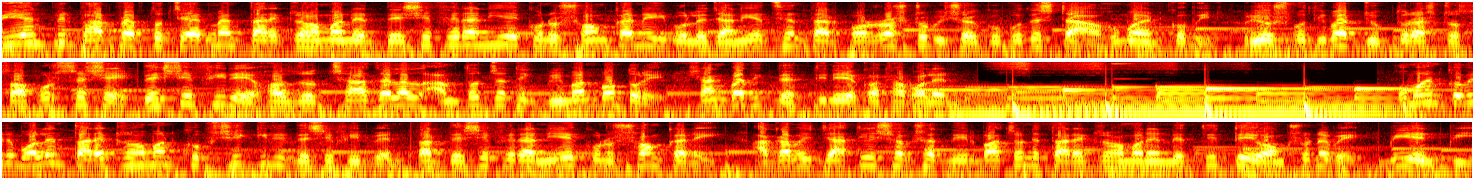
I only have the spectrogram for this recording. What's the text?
বিএনপির ভারপ্রাপ্ত চেয়ারম্যান তারেক রহমানের দেশে ফেরা নিয়ে কোনো শঙ্কা নেই বলে জানিয়েছেন তার পররাষ্ট্র বিষয়ক উপদেষ্টা হুমায়ুন কবির। বৃহস্পতিবার যুক্তরাষ্ট্র সফর শেষে দেশে ফিরে হজরত শাহজালাল আন্তর্জাতিক বিমানবন্দরে সাংবাদিকদের তিনি কথা বলেন। হুমায়ুন কবির বলেন, তারেক রহমান খুব শিগগিরই দেশে ফিরবেন। তার দেশে ফেরা নিয়ে কোনো শঙ্কা নেই। আগামী জাতীয় সংসদ নির্বাচনে তারেক রহমানের নেতৃত্বে অংশ নেবে বিএনপি।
